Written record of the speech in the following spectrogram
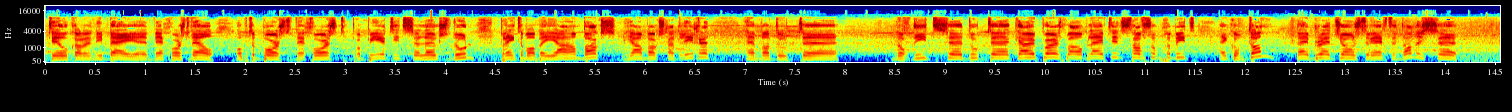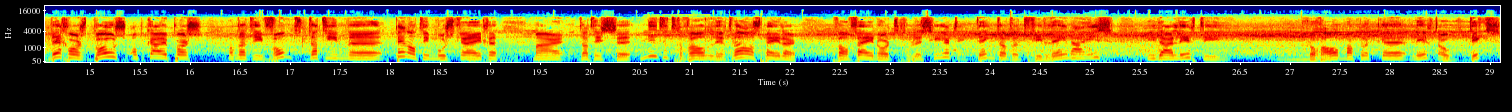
Til kan er niet bij. Eh, Weghorst wel op de borst. Weghorst probeert iets eh, leuks te doen. Brengt de bal bij Jahan Baks. Jahan Baks gaat liggen. En wat doet... Uh, nog niets uh, doet uh, Kuipers. Bal blijft in het strafschopgebied. En komt dan bij Brad Jones terecht. En dan is Weghorst boos op Kuipers. Omdat hij vond dat hij een penalty moest krijgen. Maar dat is niet het geval. Er ligt wel een speler van Feyenoord geblesseerd. Ik denk dat het Filena is die daar ligt. Die nogal makkelijk ligt. Ook Dix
